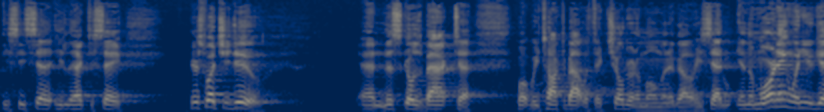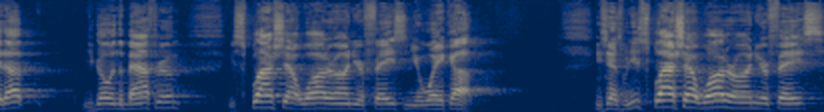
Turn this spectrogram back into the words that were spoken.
he, he said he liked to say, "Here's what you do," and this goes back to what we talked about with the children a moment ago. He said, "In the morning when you get up, you go in the bathroom, you splash that water on your face, and you wake up." He says, "When you splash that water on your face,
